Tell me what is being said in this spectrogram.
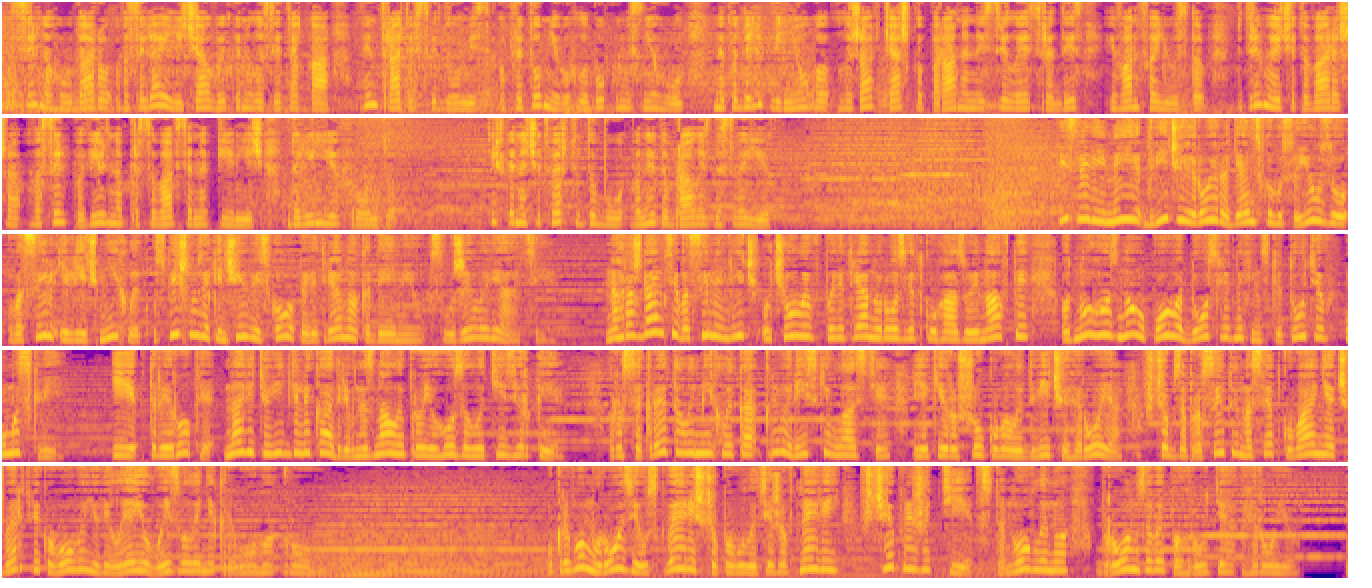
Від сильного удару Василя Ілліча викинули з літака. Він тратив свідомість, опритомнів у глибокому снігу. Неподалік від нього лежав тяжко поранений стрілець радис Іван Фаюстов. Підтримуючи товариша, Василь повільно просувався на північ до лінії фронту. Тільки на четверту добу вони добрались до своїх. Після війни двічі герой Радянського Союзу Василь Ілліч Міхлик успішно закінчив військово-повітряну академію, служив в авіації. На гражданці Василь Ілліч очолив повітряну розвідку газу і нафти одного з науково-дослідних інститутів у Москві. І три роки навіть у відділі кадрів не знали про його золоті зірки. Розсекретили міхлика криворізькі власті, які розшукували двічі героя, щоб запросити на святкування чвертьвікового ювілею визволення Кривого Рогу. У Кривому Розі, у сквері, що по вулиці Жовтневій, ще при житті встановлено бронзове погруддя герою.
